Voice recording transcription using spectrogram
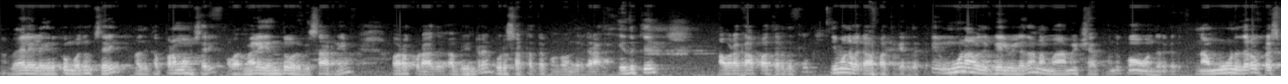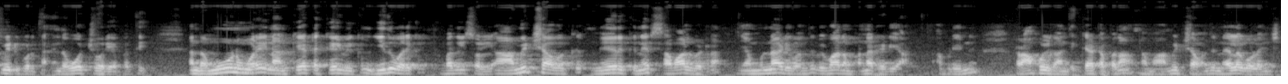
வேலையில் இருக்கும்போதும் சரி அதுக்கப்புறமும் சரி அவர் மேலே எந்த ஒரு விசாரணையும் வரக்கூடாது அப்படின்ற ஒரு சட்டத்தை கொண்டு வந்திருக்கிறாங்க. இதுக்கு அவரை காப்பாற்றுறதுக்கு இவங்களை காப்பாற்றிக்கிறதுக்கு மூணாவது கேள்வியில் தான் நம்ம அமித்ஷாவுக்கு வந்து கோவம் வந்திருக்குது. நான் மூணு தடவை ப்ரெஸ் மீட் கொடுத்தேன் இந்த ஓச்சோரியை பற்றி அந்த மூணு முறை நான் கேட்ட கேள்விக்கும் இது வரைக்கும் பதில் சொல்ல அமித்ஷாவுக்கு நேருக்கு நேர் சவால் விடுறேன். என் முன்னாடி வந்து விவாதம் பண்ண ரெடியா அப்படின்னு ராகுல் காந்தி கேட்டப்போ தான் நம்ம அமித்ஷா வந்து நில குலைஞ்சு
